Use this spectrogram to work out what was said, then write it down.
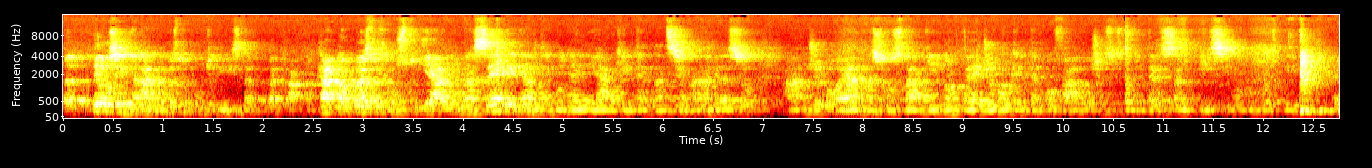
Eh, devo segnalare da questo punto di vista, accanto a questo stiamo studiando una serie di altri modelli anche internazionali, adesso Angelo e Anna sono stati in Norvegia qualche tempo fa, dove c'è un sistema interessantissimo con questi eh,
